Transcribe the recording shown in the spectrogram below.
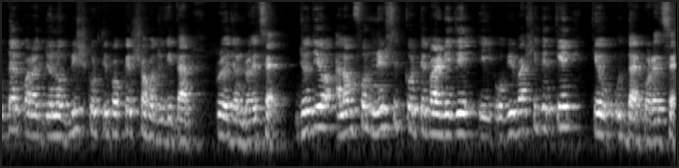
উদ্ধার করার জন্য গ্রিস কর্তৃপক্ষের সহযোগিতার প্রয়োজন রয়েছে। যদিও অ্যালামফোন নিশ্চিত করতে পারেনি যে এই অভিবাসীদেরকে কেউ উদ্ধার করেছে।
